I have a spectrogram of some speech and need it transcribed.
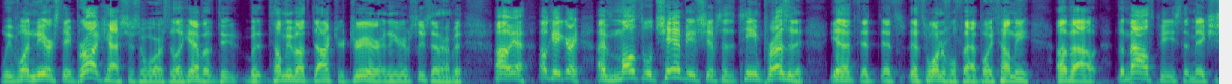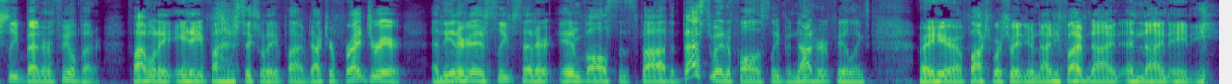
we've won New York State Broadcasters Awards. They're like, yeah, but dude, but tell me about Dr. Dreer and the Sleep Center. I'd be, oh yeah, okay, great. I have multiple championships as a team president. Yeah, that, that, that's that's wonderful, Fat Boy. Tell me about the mouthpiece that makes you sleep better and feel better. 518-885-6185. Dr. Fred Dreer and the Integrative Sleep Center in Ballston Spa. The best way to fall asleep and not hurt feelings, right here on Fox Sports Radio 95.9 and 980.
